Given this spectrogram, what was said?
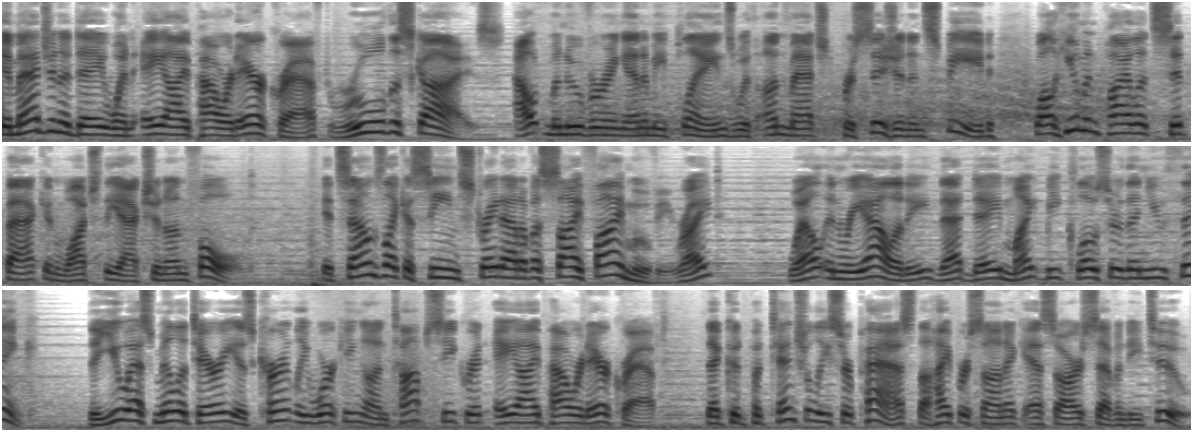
Imagine a day when AI-powered aircraft rule the skies, outmaneuvering enemy planes with unmatched precision and speed, while human pilots sit back and watch the action unfold. It sounds like a scene straight out of a sci-fi movie, right? Well, in reality, that day might be closer than you think. The U.S. military is currently working on top-secret AI-powered aircraft that could potentially surpass the hypersonic SR-72.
